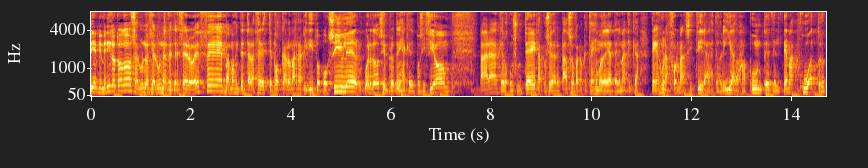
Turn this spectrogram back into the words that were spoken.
Bien, bienvenidos todos, alumnos y alumnas de tercero F. Vamos a intentar hacer este podcast lo más rapidito posible. Recuerdo, siempre lo tenéis aquí a disposición para que lo consultéis, para que os de repaso, para los que estáis en modalidad telemática, tengáis una forma de asistir a la teoría, a los apuntes del tema 4,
